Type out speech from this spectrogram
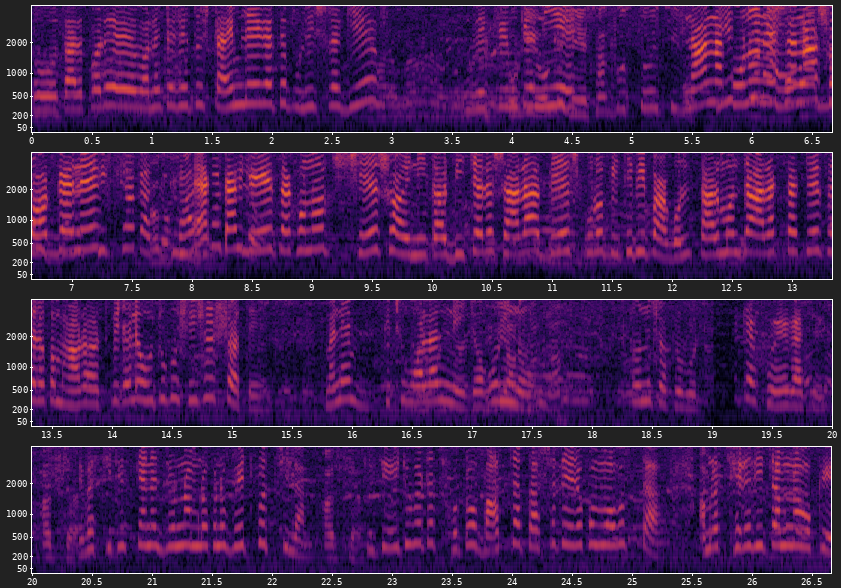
তো তারপরে অনেকটা যেহেতু টাইম লেগে গেছে পুলিশরা গিয়ে ভিক্টিমকে নিয়ে না না কোনো নেশা না সজ্ঞানে কাজ একটা কেস এখনও শেষ হয়নি তার বিচারে সারা দেশ পুরো পৃথিবী পাগল। তার মধ্যে আর একটা কেস এরকম হাওড়া হসপিটালে ওইটুকু শিশুর সাথে। মানে কিছু বলার নেই জঘন্য। তনু চক্রবর্তী। অ্যাটাক হয়ে গেছে। আচ্ছা। এবার সিটি স্ক্যানের জন্য আমরা ওখানে ওয়েট করছিলাম। আচ্ছা। কিন্তু এইটুকু একটা ছোট বাচ্চা তার সাথে এরকম অবস্থা। আমরা ছেড়ে দিতাম না ওকে।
